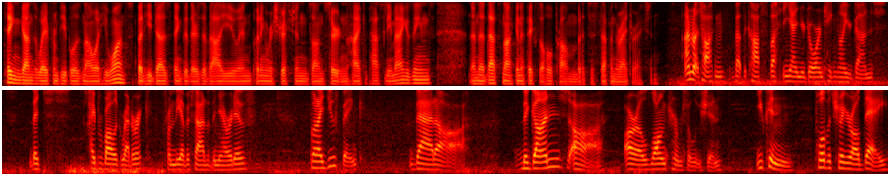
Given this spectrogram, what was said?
taking guns away from people is not what he wants, but he does think that there's a value in putting restrictions on certain high capacity magazines and that that's not going to fix the whole problem, but it's a step in the right direction. I'm not talking about the cops busting down your door and taking all your guns. That's hyperbolic rhetoric from the other side of the narrative. But I do think that uh, the guns uh, are a long term solution. You can pull the trigger all day,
